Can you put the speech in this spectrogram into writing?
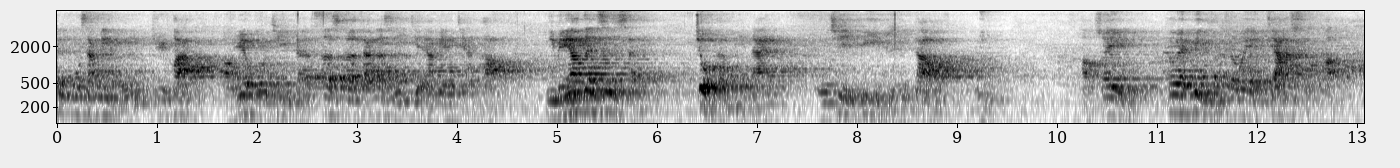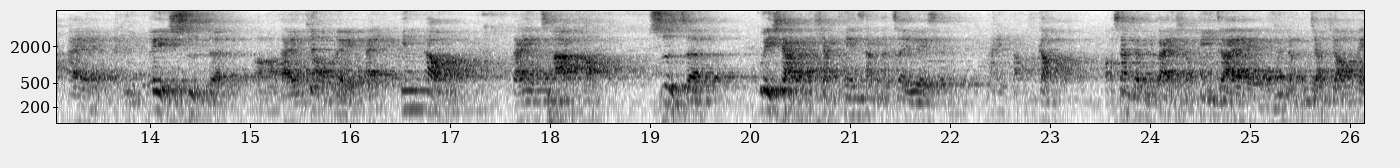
布幕上面有一句话，哦，约伯记的二十二章二十一节那边讲哈，你们要认识神，就得平安，福气必临到你。好，所以各位病人、各位家属，哈，哎，你可以试着啊来教会来听到，来查考，试着跪下来向天上的这一位神来祷告。好，上个礼拜小弟在我们的五角教会，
